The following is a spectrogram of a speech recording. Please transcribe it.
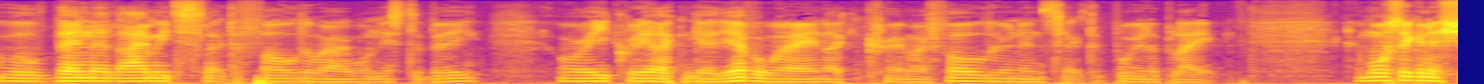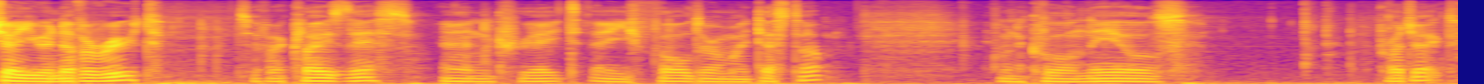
will then allow me to select a folder where I want this to be, or equally I can go the other way and I can create my folder and then select a boilerplate. I'm also going to show you another route, so if I close this and create a folder on my desktop, I'm going to call Neil's project,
